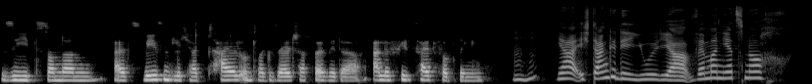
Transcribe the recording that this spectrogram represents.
sieht, sondern als wesentlicher Teil unserer Gesellschaft, weil wir da alle viel Zeit verbringen. Mhm. Ja, ich danke dir, Julia. Wenn man jetzt noch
